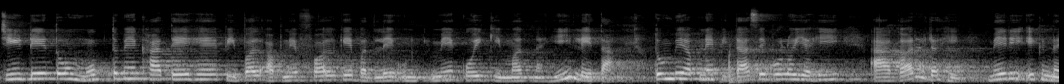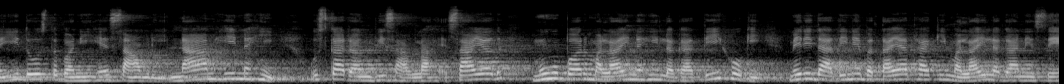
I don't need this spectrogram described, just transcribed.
चींटे तो मुफ़्त में खाते हैं, पीपल अपने फल के बदले उनमें कोई कीमत नहीं लेता। तुम भी अपने पिता से बोलो, यही आकर रहे। मेरी एक नई दोस्त बनी है सांवड़ी नाम ही नहीं, उसका रंग भी सांवला है। शायद मुँह पर मलाई नहीं लगाती होगी। मेरी दादी ने बताया था कि मलाई लगाने से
